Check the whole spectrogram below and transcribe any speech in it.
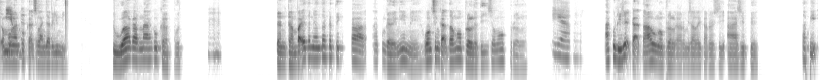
omonganku bener. gak selancar ini. Dua karena aku gabut. Dan dampaknya ternyata ketika aku nggak ini wong sing gak tau ngobrol jadi iso ngobrol. Iya bener. Aku dhisik gak tahu ngobrol karo misalnya karo si A si B. Tapi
